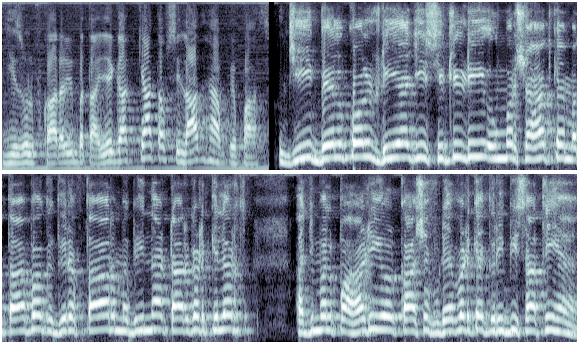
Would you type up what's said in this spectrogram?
جی ذوالفقار علی، بتائیے گا کیا تفصیلات ہیں آپ کے پاس؟ جی بالکل، D I G C T D Umar Shahid کے مطابق گرفتار مبینہ ٹارگٹ کلرز اجمل پہاڑی اور کاشف ڈیوڈ کے قریبی ساتھی ہیں۔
